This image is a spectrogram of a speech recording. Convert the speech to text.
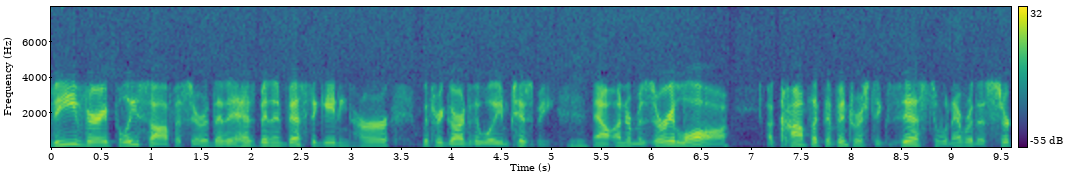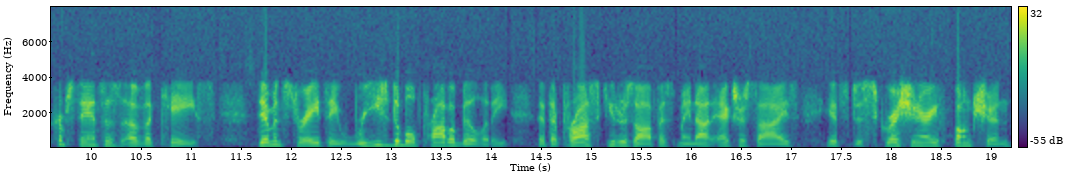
the very police officer that has been investigating her with regard to the William Tisaby. Mm-hmm. Now, under Missouri law, a conflict of interest exists whenever the circumstances of a case demonstrates a reasonable probability that the prosecutor's office may not exercise its discretionary function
